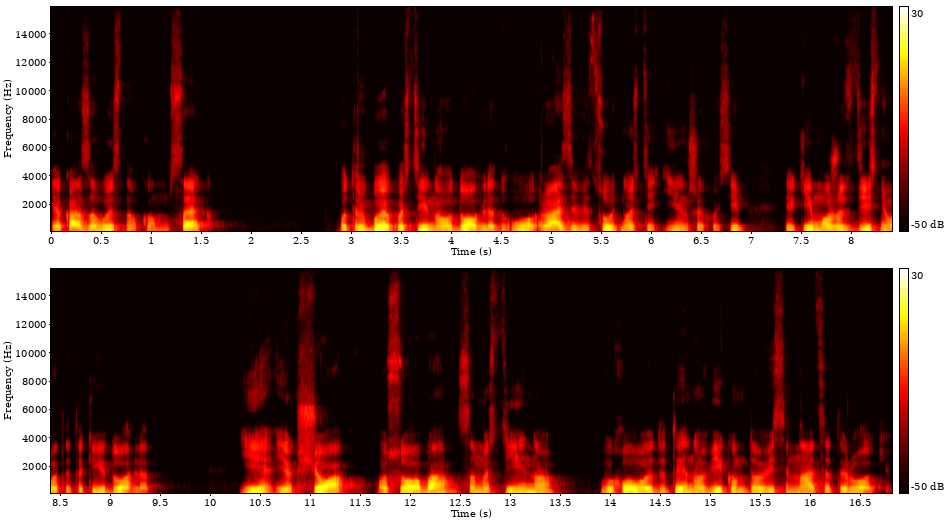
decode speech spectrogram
яка за висновком МСЕК потребує постійного догляду у разі відсутності інших осіб, які можуть здійснювати такий догляд. І якщо особа самостійно виховує дитину віком до 18 років.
